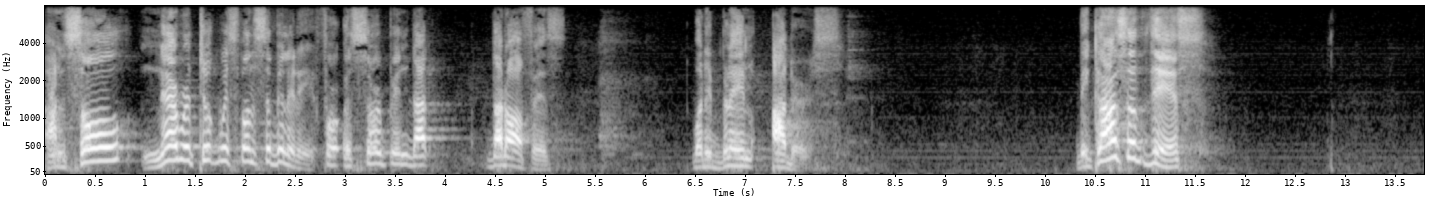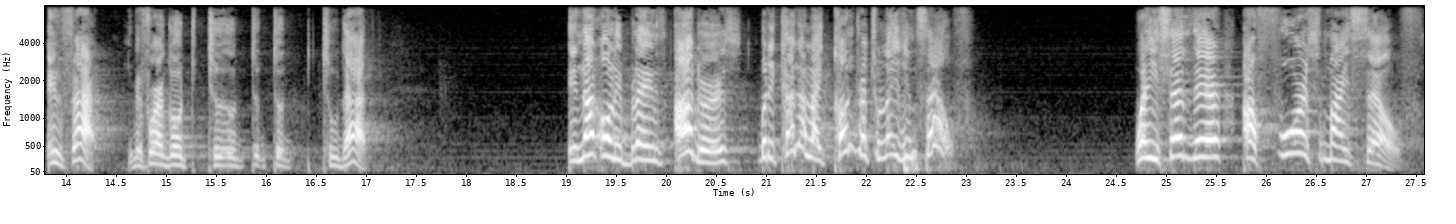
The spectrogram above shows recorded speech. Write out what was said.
And Saul never took responsibility for usurping that, that office but he blamed others. Because of this, in fact, before I go to, to, to, to that, he not only blames others, but he kind of like congratulates himself. When he said there, I forced myself.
